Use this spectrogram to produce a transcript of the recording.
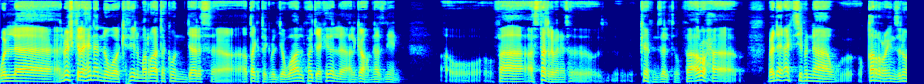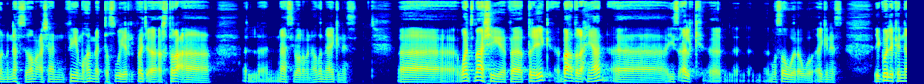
والمشكلة هنا إنه كثير مرات أكون جالس أطقطق بالجوال فجأة كذا ألقاهم نازلين. فأستغرب أنا كيف نزلتوا؟ فأروح بعدين أكتشف انه قرروا ينزلون من نفسهم عشان في مهمة تصوير فجأة اخترعها الناس والله من اظن أجنس. آه وانت ماشي في الطريق بعض الأحيان آه يسألك المصور أو أجنس يقول لك انه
